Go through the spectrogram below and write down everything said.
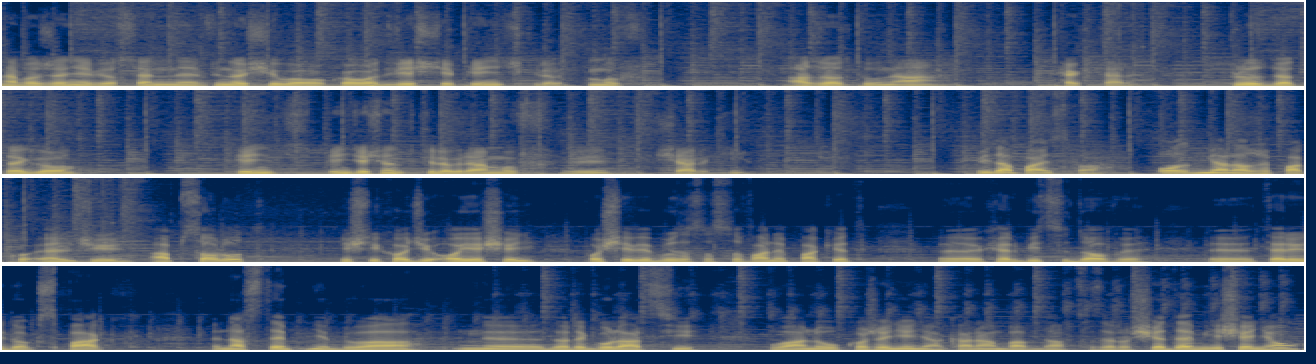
nawożenie wiosenne wynosiło około 205 kg azotu na hektar. Plus do tego pięć- 50 kg y, siarki. Witam Państwa. Odmiana rzepaku LG Absolut. Jeśli chodzi o jesień, po siewie był zastosowany pakiet e, herbicydowy e, Teridox Pack. Następnie była e, do regulacji łanu ukorzenienia karamba w dawce 0,7 jesienią.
